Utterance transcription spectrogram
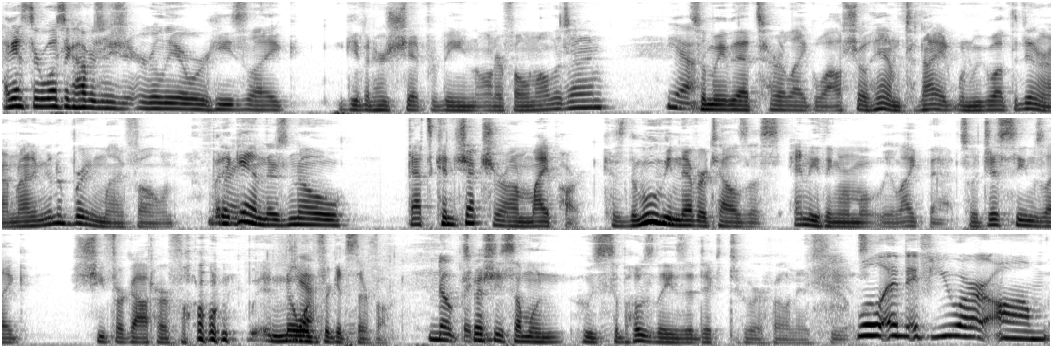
I guess there was a conversation earlier where he's like giving her shit for being on her phone all the time. Yeah. So maybe that's her like, well, I'll show him tonight when we go out to dinner. I'm not even going to bring my phone. But Right. again, there's no, that's conjecture on my part because the movie never tells us anything remotely like that. So it just seems like she forgot her phone and no Yeah. one forgets their phone. Nobody. Especially someone who supposedly is addicted to her phone as she is. well, and if you are um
